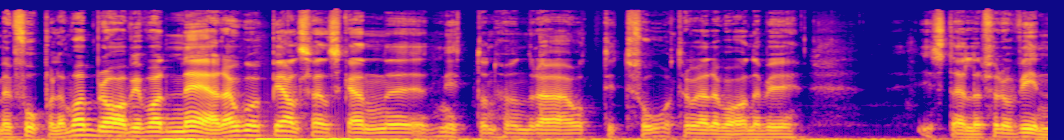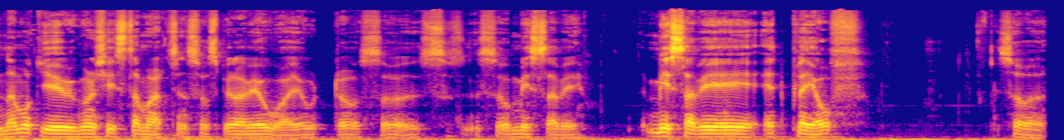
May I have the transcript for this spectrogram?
men fotbollen var bra. Vi var nära att gå upp i Allsvenskan 1982 eh, tror jag det var. När vi istället för att vinna mot Djurgården sista matchen så spelade vi oavgjort och så, så, så missade, vi, missade vi ett playoff. Så eh,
